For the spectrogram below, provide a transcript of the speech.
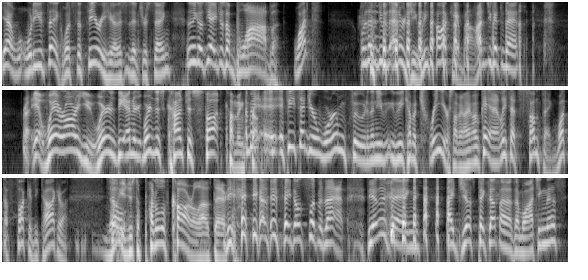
yeah. wh- What do you think? What's the theory here? This is interesting. And then he goes, yeah, you're just a blob. What? What does that have to do with energy? What are you talking about? How did you get to that? Right. Yeah. Where are you? Where's the energy? Where's this conscious thought coming I from? mean, if he said you're worm food and then you, you become a tree or something, like, okay, at least that's something. What the fuck is he talking about? no, you're just a puddle of Karl out there. The, the other thing, don't slip in that. The other thing I just picked up on as I'm watching this,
